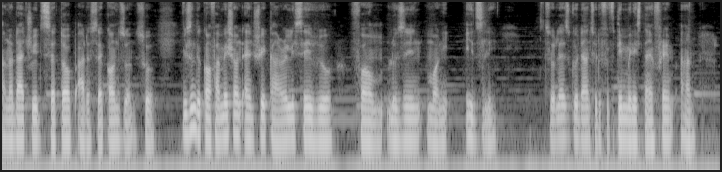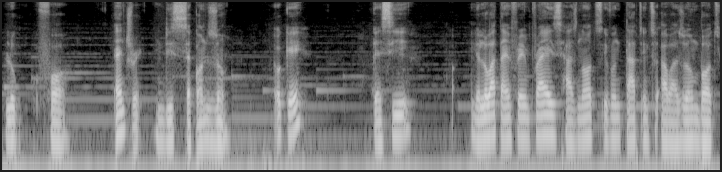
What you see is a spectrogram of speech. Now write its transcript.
another trade setup at the second zone. So using the confirmation entry can really save you from losing money easily. So let's go down to the 15 minutes time frame and look for entry in this second zone. Okay you can see in the lower time frame price has not even tapped into our zone but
